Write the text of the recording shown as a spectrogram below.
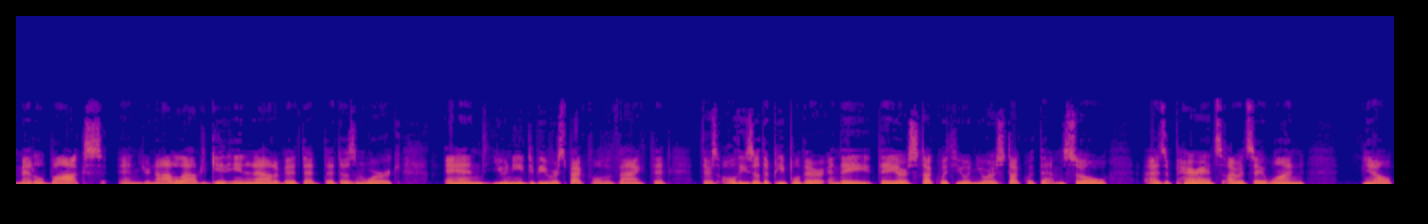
metal box, and you're not allowed to get in and out of it. That that doesn't work. And you need to be respectful of the fact that there's all these other people there, and they they are stuck with you, and you are stuck with them. So, as a parent, I would say one, you know,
